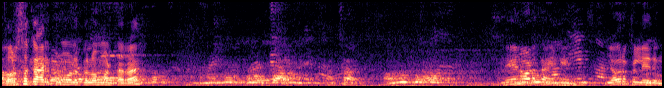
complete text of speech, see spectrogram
వరుస కార్యక్రమంలో పిలవమంటారా? నేను ఎవరికి లేదు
